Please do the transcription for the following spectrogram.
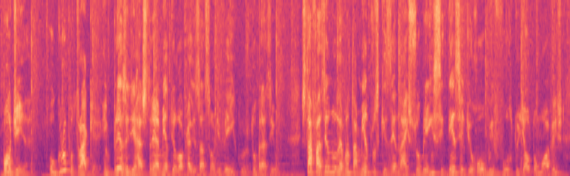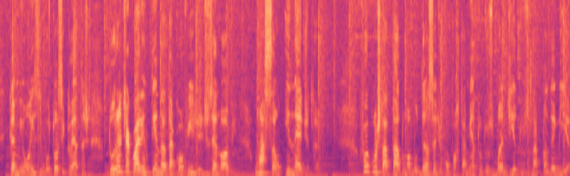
Bom dia. O Grupo Tracker, empresa de rastreamento e localização de veículos do Brasil, está fazendo levantamentos quinzenais sobre a incidência de roubo e furto de automóveis, caminhões e motocicletas durante a quarentena da Covid-19, uma ação inédita. Foi constatada uma mudança de comportamento dos bandidos na pandemia.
